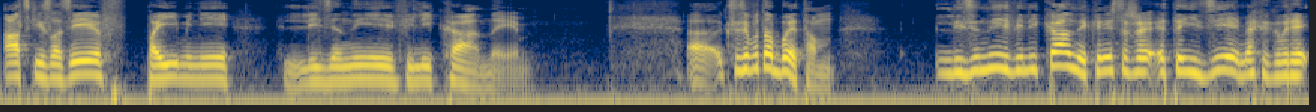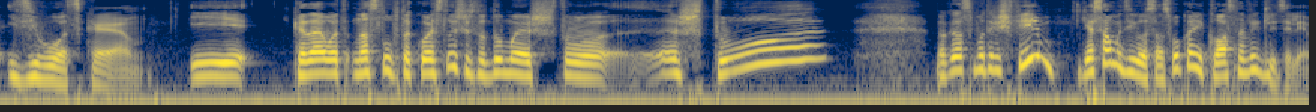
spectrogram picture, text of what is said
адских злодеев по имени Ледяные Великаны. Э, кстати, вот об этом. Ледяные Великаны, конечно же, эта идея, мягко говоря, идиотская. И когда вот на слух такое слышишь, то думаешь, что... Э, что? Но когда смотришь фильм, я сам удивился, насколько они классно выглядели.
